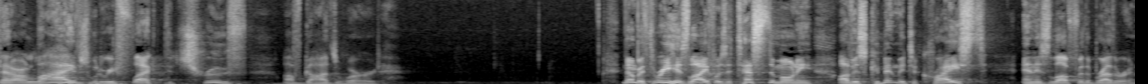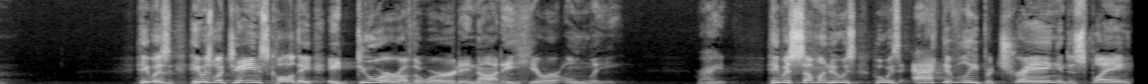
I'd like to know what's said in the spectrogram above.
that our lives would reflect the truth of God's word. Number three, his life was a testimony of his commitment to Christ and his love for the brethren. He was, he was what James called a, a doer of the word and not a hearer only, right? He was someone who was, who was actively portraying and displaying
